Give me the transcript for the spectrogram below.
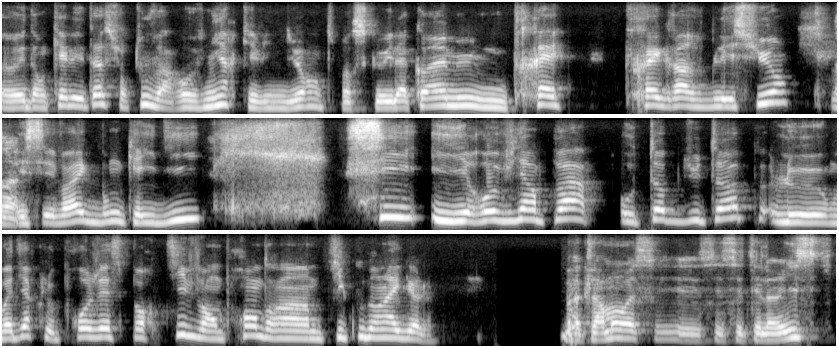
euh, et dans quel état surtout va revenir Kevin Durant? Parce qu'il a quand même eu une très très grave blessure et c'est vrai que bon KD si il revient pas au top du top, le, on va dire que le projet sportif va en prendre un petit coup dans la gueule. Bah clairement, c'était le risque.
